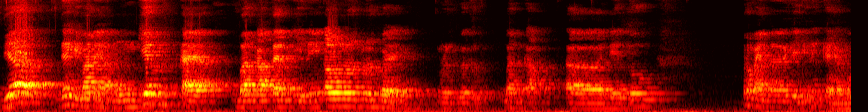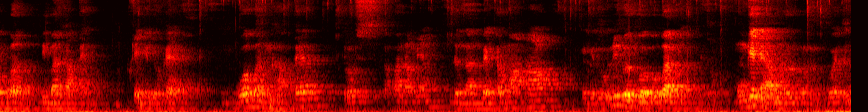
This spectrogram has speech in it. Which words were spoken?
Dia dia gimana ya? Mungkin kayak ban kapten ini kalau menurut menurut gue ya menurut gue tuh ban kap eh, dia itu permainan kayak gini kayak beban di ban kapten. Kayak gitu kayak gue ban kapten terus apa namanya dengan backer mahal kayak gitu. Ini dua-dua beban gitu. Mungkin ya menurut menurut gue tuh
